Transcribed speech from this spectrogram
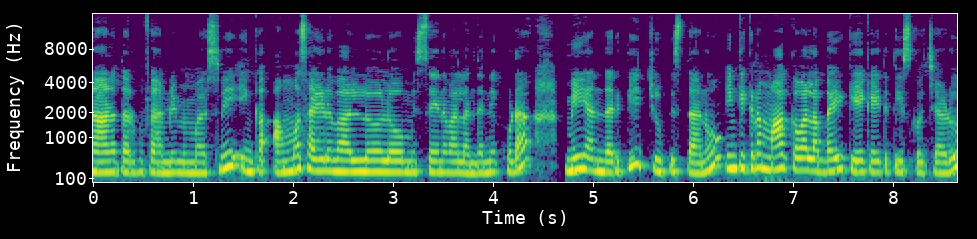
నాన్న తరపు ఫ్యామిలీ మెంబర్స్ని ఇంకా అమ్మ సైడ్ వాళ్ళలో మిస్ అయిన వాళ్ళందరినీ కూడా మీ అందరికీ చూపిస్తాను. ఇంక ఇక్కడ మా అక్క వాళ్ళ అబ్బాయి కేక్ అయితే తీసుకొచ్చాడు.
